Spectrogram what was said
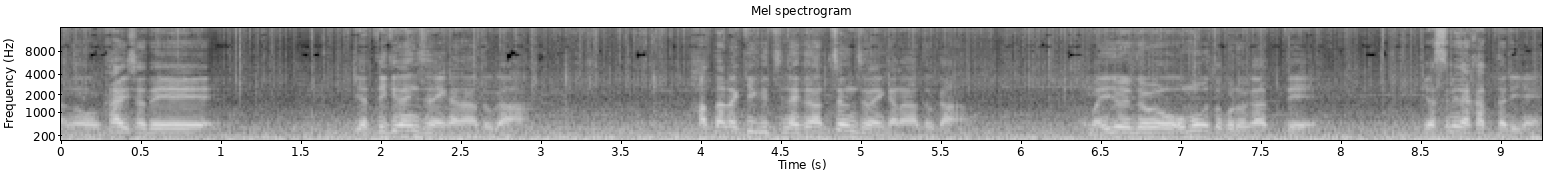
あの会社でやっていけないんじゃないかなとか働き口なくなっちゃうんじゃないかなとかいろいろ思うところがあって休めなかったりね。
